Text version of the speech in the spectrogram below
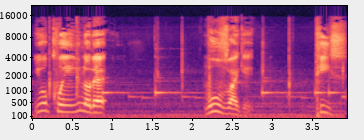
You a queen. You know that. Move like it. Peace.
